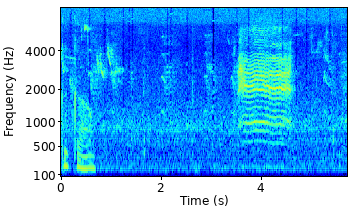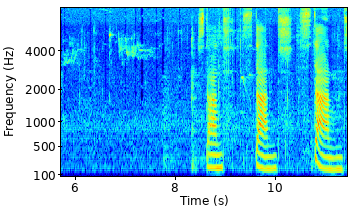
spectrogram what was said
Good girl. Stand, stand, stand.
